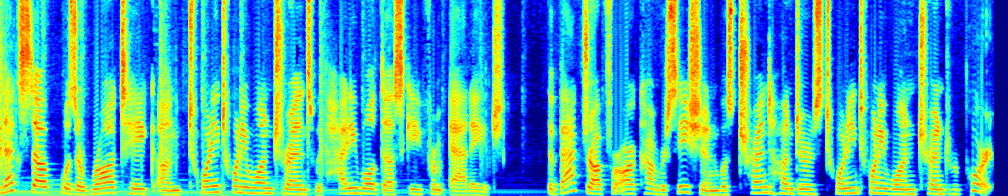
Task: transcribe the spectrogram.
Next up was a raw take on 2021 trends with Heidi Waldusky from Ad Age. The backdrop for our conversation was Trend Hunter's 2021 Trend Report.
